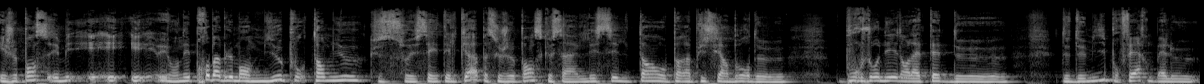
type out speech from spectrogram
Et je pense, et, mais- et, et- et on est probablement mieux pour, tant mieux que ce- ça a été le cas, parce que je pense que ça a laissé le temps au parapluie Cherbourg de bourgeonner dans la tête de, de Demi pour faire, ben le,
